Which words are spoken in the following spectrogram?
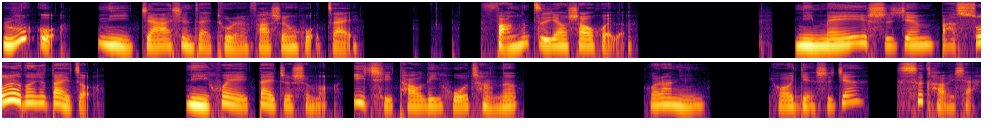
如果你家现在突然发生火灾，房子要烧毁了。你没时间把所有东西带走，你会带着什么一起逃离火场呢？我让你有一点时间思考一下。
